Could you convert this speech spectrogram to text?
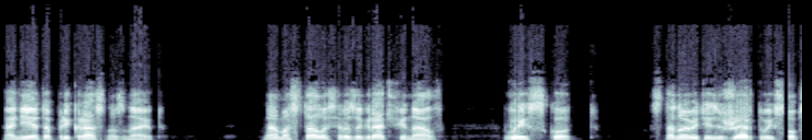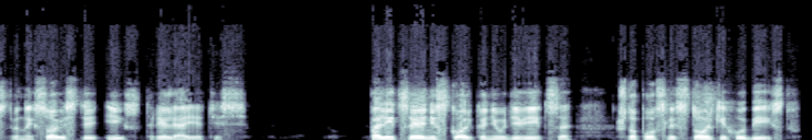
Они это прекрасно знают. Нам осталось разыграть финал. Вы, Скотт, становитесь жертвой собственной совести и стреляетесь. Полиция нисколько не удивится, что после стольких убийств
